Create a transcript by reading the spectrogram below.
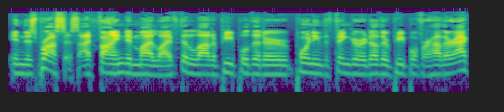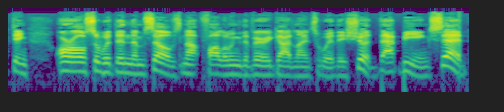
in this process. I find in my life that a lot of people that are pointing the finger at other people for how they're acting are also within themselves not following the very guidelines the way they should. That being said,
